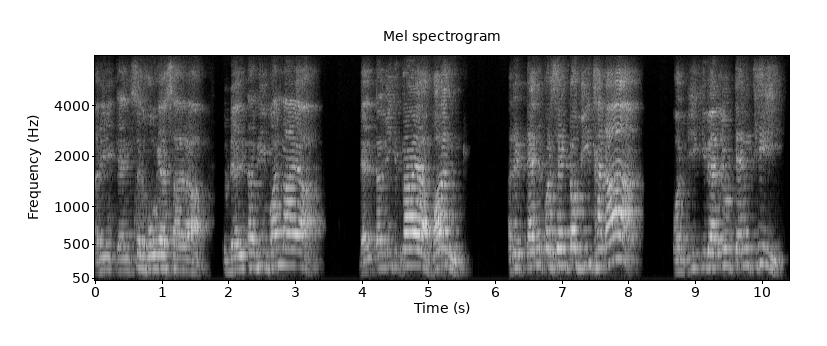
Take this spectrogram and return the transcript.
अरे कैंसिल हो गया सारा। तो डेल्टा वी वन आया। डेल्टा वी कितना आया? वन अरे टेन परसेंट ऑफ़ वी था ना। और बी की वैल्यू 10 थी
